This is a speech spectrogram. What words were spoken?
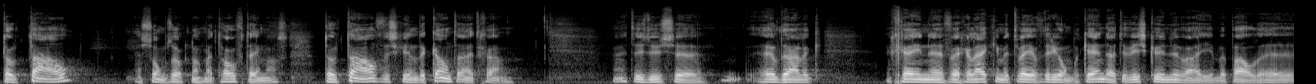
totaal, en soms ook nog met hoofdthema's, totaal verschillende kanten uitgaan. Het is dus uh, heel duidelijk geen uh, vergelijking met twee of drie onbekenden uit de wiskunde, waar je een bepaalde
